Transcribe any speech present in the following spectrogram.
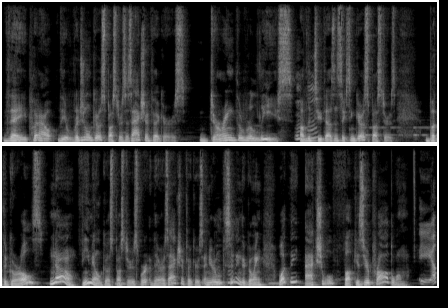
They put out the original Ghostbusters as action figures during the release of Mm-hmm. the 2016 Ghostbusters. But the girls, no, female Ghostbusters were there as action figures, and you're Mm-hmm. sitting there going, "What the actual fuck is your problem?" Yep.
